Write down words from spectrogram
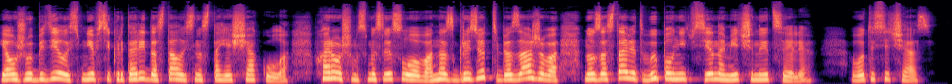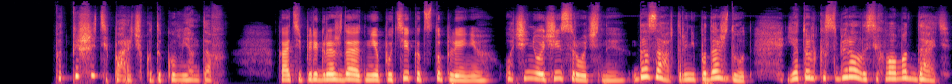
Я уже убедилась, мне в секретари досталась настоящая акула. В хорошем смысле слова. Она сгрызет тебя заживо, но заставит выполнить все намеченные цели. Вот и сейчас. Подпишите парочку документов. Катя переграждает мне пути к отступлению. Очень-очень срочные. До завтра не подождут. Я только собиралась их вам отдать.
